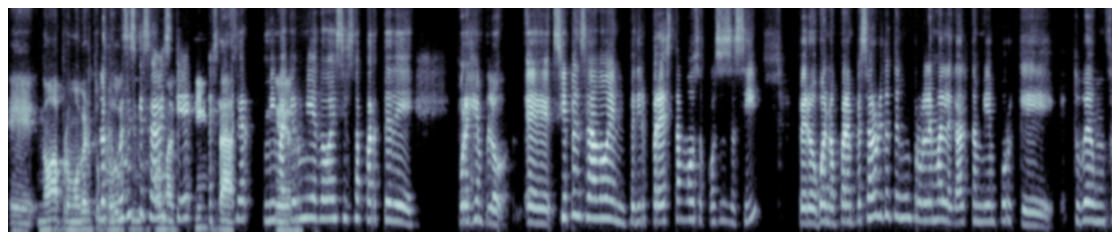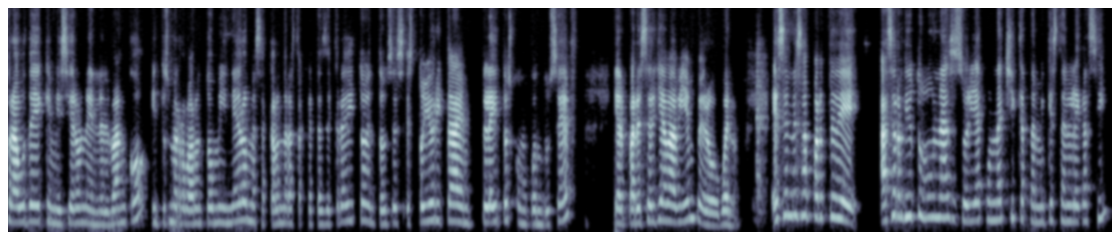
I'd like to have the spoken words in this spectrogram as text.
eh, ¿no? a promover tu producto. Lo que pasa es que sabes que mi mayor eh, miedo es esa parte de, por ejemplo, eh, si he pensado en pedir préstamos o cosas así, pero bueno, para empezar, ahorita tengo un problema legal también porque tuve un fraude que me hicieron en el banco, y entonces me robaron todo mi dinero, me sacaron de las tarjetas de crédito, entonces estoy ahorita en pleitos con Conducef y al parecer ya va bien, pero bueno, es en esa parte de, hace ratito tuve una asesoría con una chica también que está en Legacy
